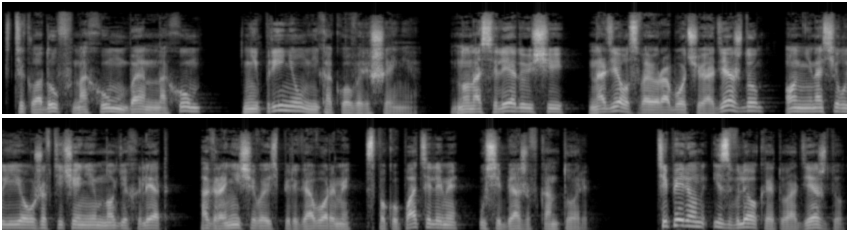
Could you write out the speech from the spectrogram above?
стеклодув Нахум бен Нахум не принял никакого решения. Но на следующий надел свою рабочую одежду, он не носил ее уже в течение многих лет, ограничиваясь переговорами с покупателями у себя же в конторе. Теперь он извлек эту одежду,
